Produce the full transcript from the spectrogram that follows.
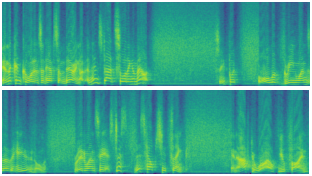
in the concordance and have some bearing on it, and then start sorting them out. See, put all the green ones over here and all the red ones here. It's just this helps you think, and after a while, you'll find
